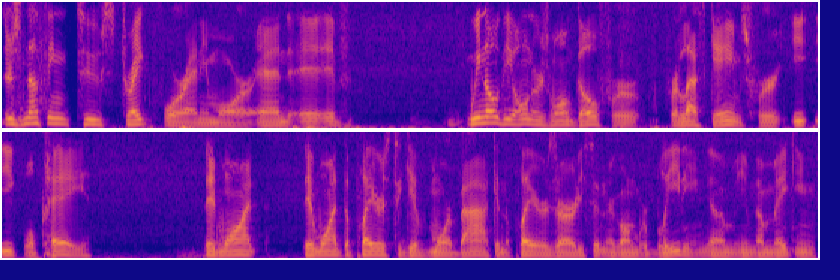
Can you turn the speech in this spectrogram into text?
there's nothing to strike for anymore. And if we know the owners won't go for for less games for e- equal pay, they'd want they want the players to give more back, and the players are already sitting there going, "We're bleeding." I mean, I'm making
